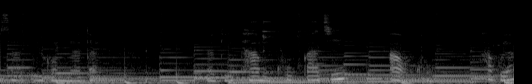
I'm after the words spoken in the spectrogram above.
여섯 일곱 여덟. 여기 다음 코까지 아홉 코 하고요.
